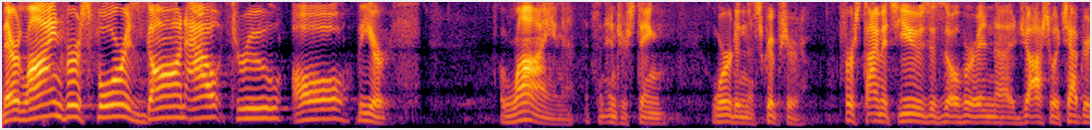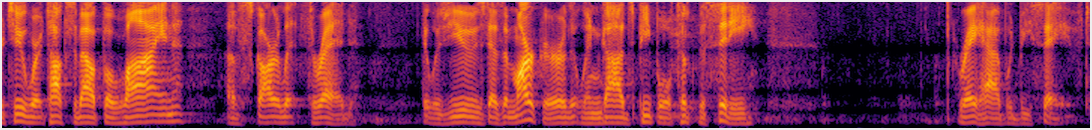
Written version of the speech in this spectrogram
Their line, verse 4, is gone out through all the earth. Line, that's an interesting word in the scripture. First time it's used is over in uh, Joshua chapter 2, where it talks about the line of scarlet thread that was used as a marker that when God's people took the city, Rahab would be saved.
